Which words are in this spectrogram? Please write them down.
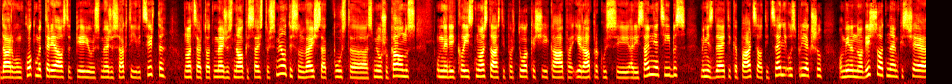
darbu un koku materiālus, tad pie jūras mežus aktīvi cirta. Nocērtot mežus nav kas aiztur smiltis un vējš sāk pūst uh, smilšu kalnus. Un arī klīst nostāsti par to, ka šī kāpa ir aprakusi arī saimniecības. Viņas dēļ tika pārcelti ceļi uz priekšu, un viena no virsotnēm, kas šajā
